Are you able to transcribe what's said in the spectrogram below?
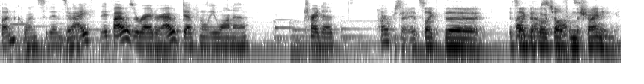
fun coincidence. Yeah. I if I was a writer, I would definitely want to try to 100%. It's like the it's like the hotel from The. Shining.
